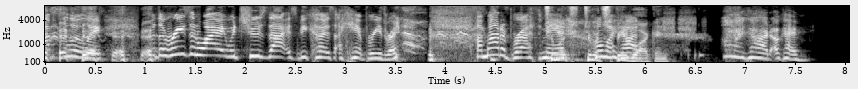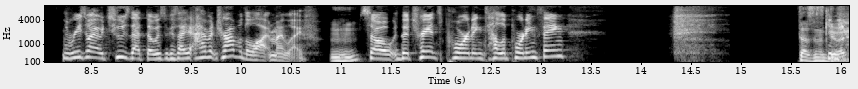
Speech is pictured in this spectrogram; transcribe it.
absolutely. but the reason why I would choose that is because I can't breathe right now. I'm out of breath, man. Too much too oh much oh my speed god. walking. Oh my god. Okay. The reason why I would choose that though is because I haven't traveled a lot in my life. Mhm. So the transporting, teleporting thing, Doesn't do it.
